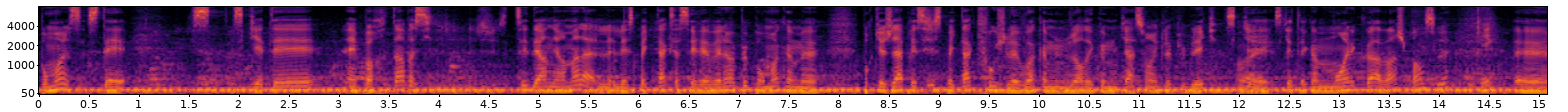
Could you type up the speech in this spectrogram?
pour moi, c'était ce qui était important parce que, sais, dernièrement, la- le, le spectacle, ça s'est révélé un peu pour moi comme. euh, pour que j'apprécie le spectacle, il faut que je le vois comme une genre de communication avec le public. Ce, qui, Ouais. ce qui était comme moins le cas avant, je pense. Là. Euh,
